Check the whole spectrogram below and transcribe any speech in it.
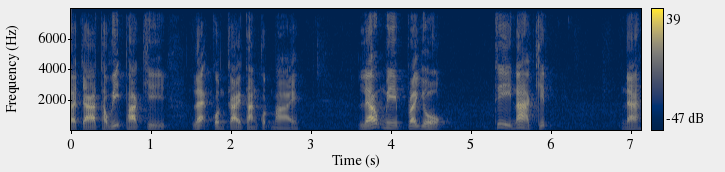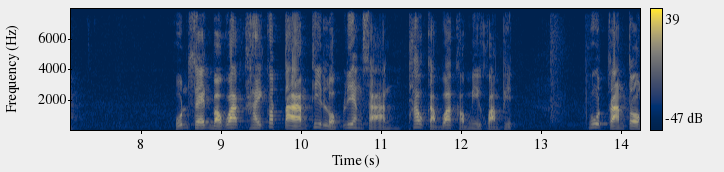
รจาทวิภาคี และกลไกทางกฎหมาย แล้วมีประโยคที่น่าคิดนะฮุนเซนบอกว่าใครก็ตามที่หลบเลี่ยงศาลเท่ากับว่าเขามีความผิด พูดตามตรง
